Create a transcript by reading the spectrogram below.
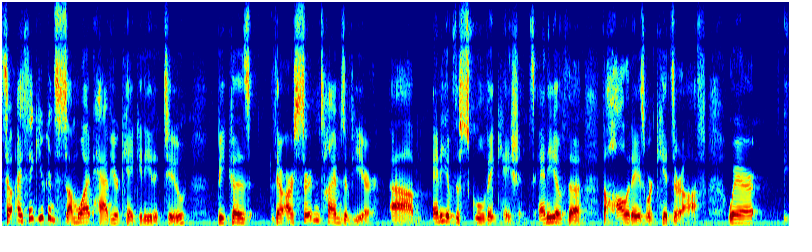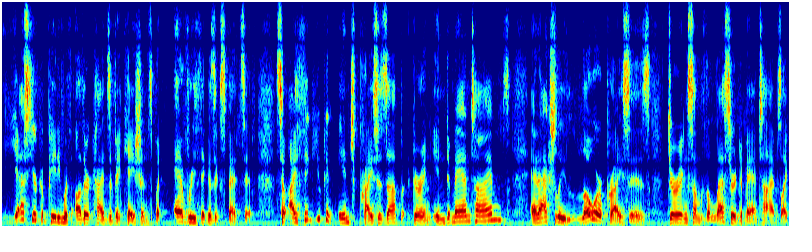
So I think you can somewhat have your cake and eat it too, because there are certain times of year, um, any of the school vacations, any of the the holidays where kids are off, where yes, you're competing with other kinds of vacations, but everything is expensive. So I think you can inch prices up during in demand times and actually lower prices during some of the lesser demand times, like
